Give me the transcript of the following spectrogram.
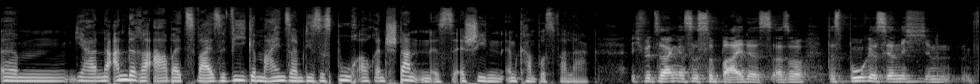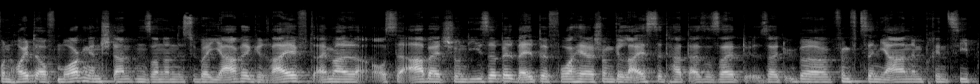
ähm, ja, eine andere Arbeitsweise, wie gemeinsam dieses Buch auch entstanden ist, erschienen im Campus Verlag? Ich würde sagen, es ist so beides. Also das Buch ist ja nicht von heute auf morgen entstanden, sondern ist über Jahre gereift. Einmal aus der Arbeit schon, die Isabel Welpe vorher schon geleistet hat, also seit, seit über 15 Jahren im Prinzip.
